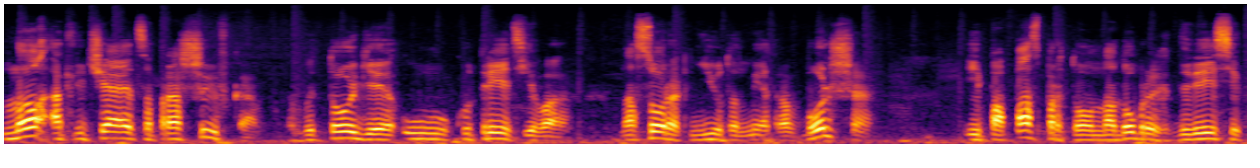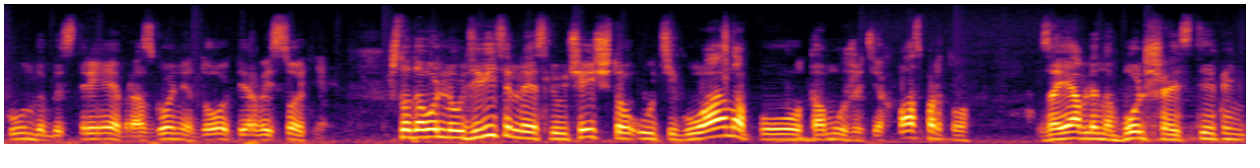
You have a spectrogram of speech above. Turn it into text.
но отличается прошивка. В итоге у Q3 на 40 ньютон-метров больше, и по паспорту он на добрых 2 секунды быстрее в разгоне до первой сотни. Что довольно удивительно, если учесть, что у Тигуана по тому же техпаспорту заявлена большая степень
